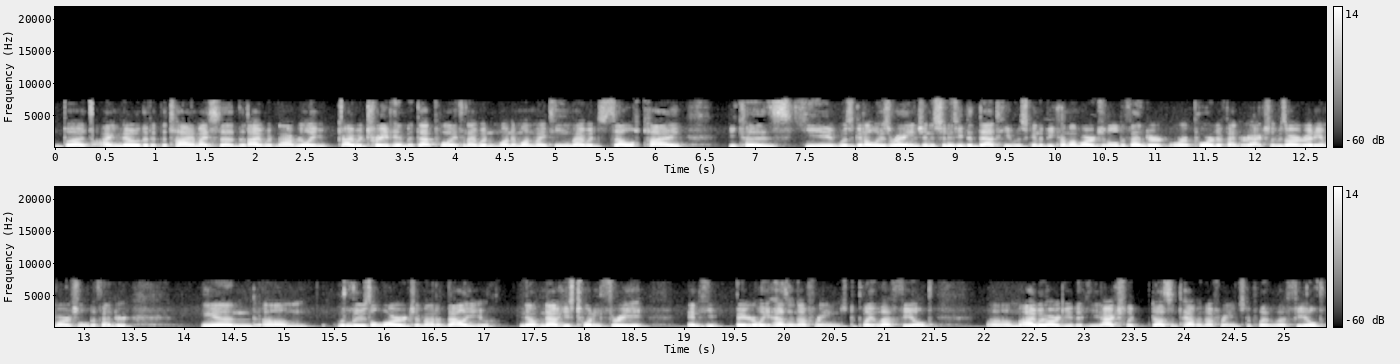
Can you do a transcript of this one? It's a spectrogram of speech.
but I know that at the time I said that I would not really, I would trade him at that point and I wouldn't want him on my team. I would sell high because he was going to lose range. And as soon as he did that, he was going to become a marginal defender or a poor defender, actually. He was already a marginal defender and um, would lose a large amount of value. Now, now he's 23 and he barely has enough range to play left field. Um, I would argue that he actually doesn't have enough range to play left field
